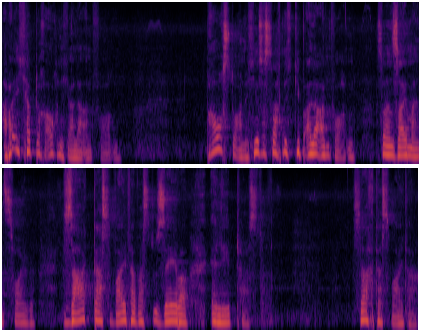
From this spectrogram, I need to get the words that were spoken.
Aber ich habe doch auch nicht alle Antworten. Brauchst du auch nicht. Jesus sagt nicht, gib alle Antworten, sondern sei mein Zeuge. Sag das weiter, was du selber erlebt hast. Sag das weiter.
